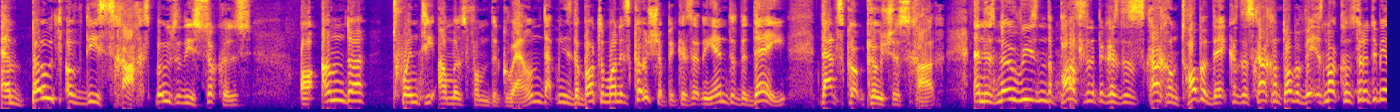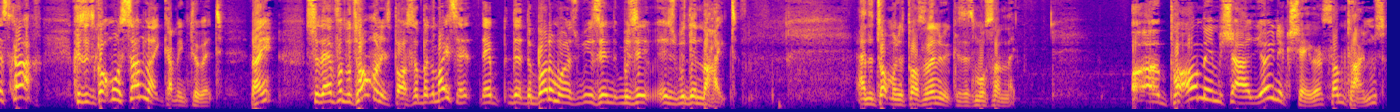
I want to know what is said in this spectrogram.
And both of these schachs, both of these sukkahs, are under 20 amas from the ground, that means the bottom one is kosher, because at the end of the day, that's got kosher schach, and there's no reason to pass it because there's schach on top of it, because the schach on top of it is not considered to be a schach, because it's got more sunlight coming to it, right? So therefore the top one is possible, but the mice, the, the, bottom one is, is, in, is within the height. And the top one is possible anyway, because there's more sunlight. Uh, sometimes,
